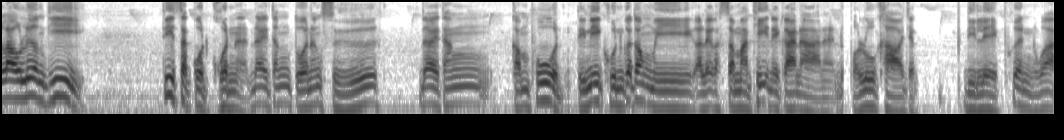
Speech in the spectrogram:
เล่าเรื่องที่ที่สะกดคนอะได้ทั้งตัวหนังสือ ได้ทั้งคำพูด ทีนี้คุณก็ต้องมีอะไรก็สมาธิในการอ่านอะพอรู้ข่าวจากดีเลกเพื่อนว่า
